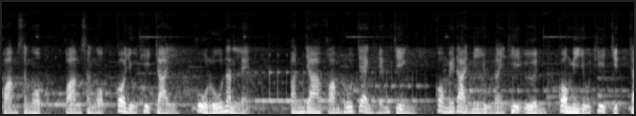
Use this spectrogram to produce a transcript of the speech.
ความสงบ ความสงบก็อยู่ที่ใจ ผู้รู้นั่นแหละ ปัญญาความรู้แจ้งเห็นจริง ก็ไม่ได้มีอยู่ในที่อื่น ก็มีอยู่ที่จิตใจ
